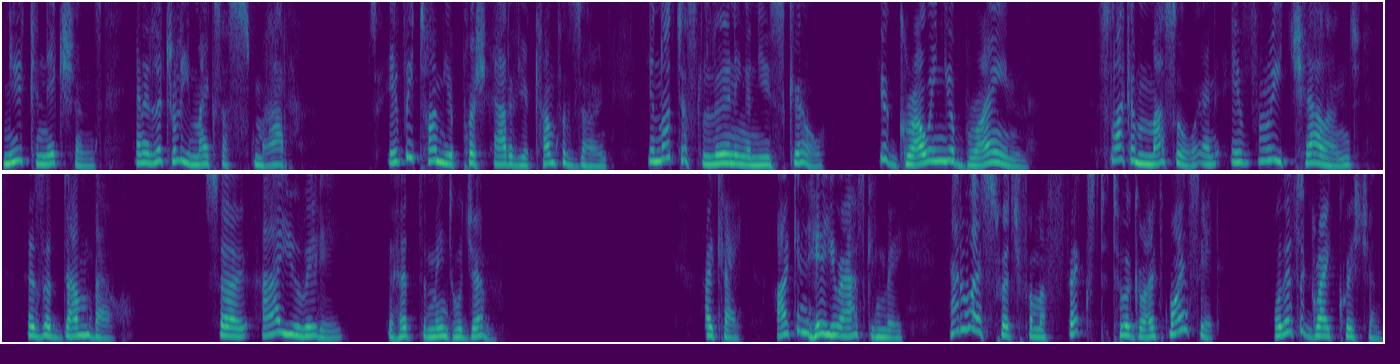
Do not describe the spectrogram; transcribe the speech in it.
new connections, and it literally makes us smarter. So every time you push out of your comfort zone, you're not just learning a new skill, you're growing your brain. It's like a muscle, and every challenge is a dumbbell. So, are you ready to hit the mental gym? Okay, I can hear you asking me, how do I switch from a fixed to a growth mindset? Well, that's a great question.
